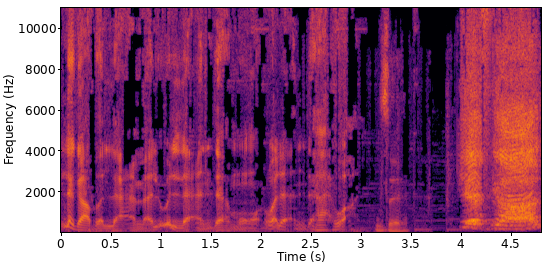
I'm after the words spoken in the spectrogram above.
لا قاضي له عمل ولا عنده امور ولا عنده احوال زين. كيف قال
